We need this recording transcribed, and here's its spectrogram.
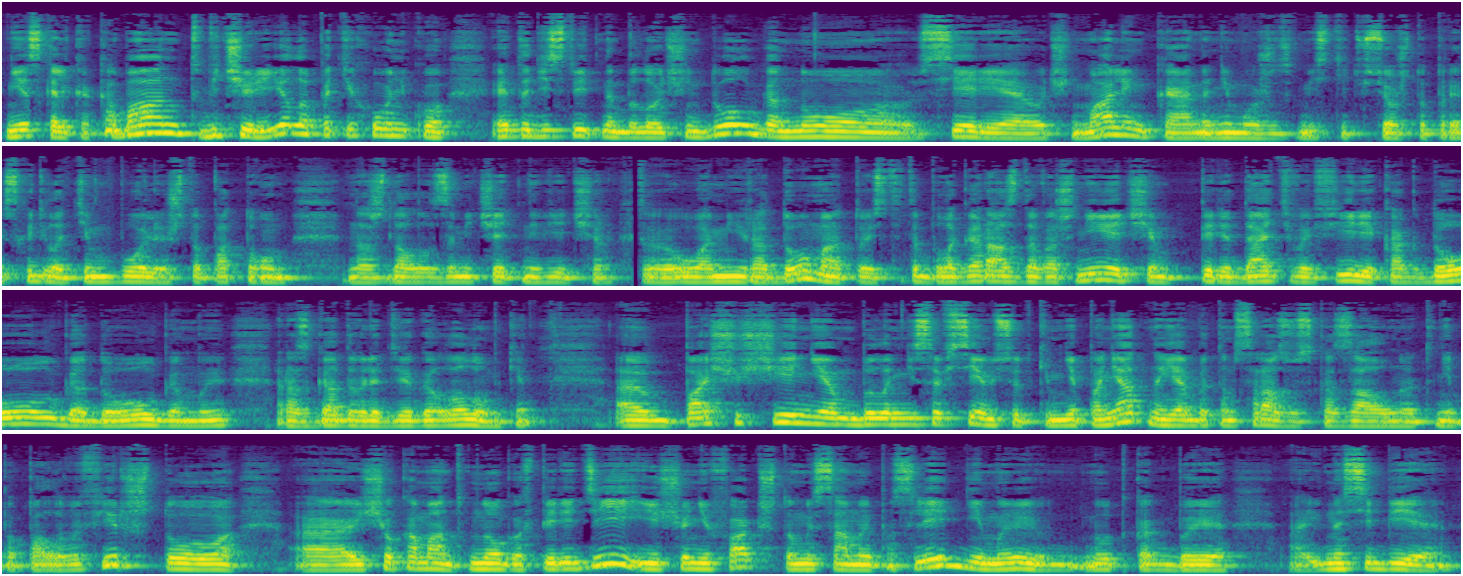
несколько команд, вечерело потихоньку. Это действительно было очень долго, но серия очень маленькая, она не может вместить все, что происходило, тем более, что потом нас ждал замечательный вечер у Амира дома. То есть это было гораздо важнее, чем передать в эфире, как долго-долго мы разгадывали две головоломки. Э, по ощущениям было не совсем все-таки мне понятно, я об этом сразу сказал, но это не попало в эфир, что э, еще команд много впереди, и еще не факт, что мы самые последние, мы вот как бы э, на себе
